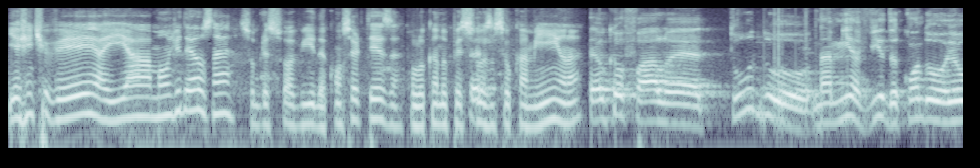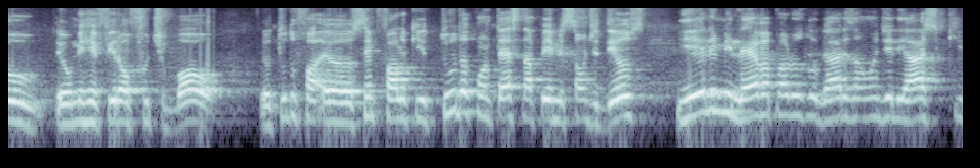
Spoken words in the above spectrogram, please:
e a gente vê aí a mão de Deus, né? Sobre a sua vida, com certeza. Colocando pessoas é, no seu caminho, né? É o que eu falo, é tudo na minha vida, quando eu, eu me refiro ao futebol, eu, tudo, eu sempre falo que tudo acontece na permissão de Deus e ele me leva para os lugares onde ele acha que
